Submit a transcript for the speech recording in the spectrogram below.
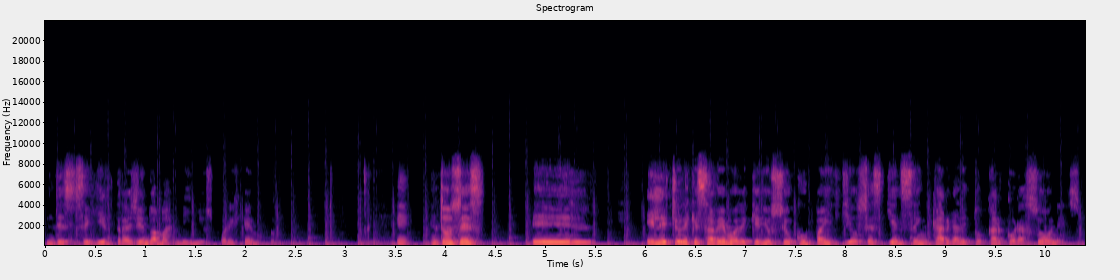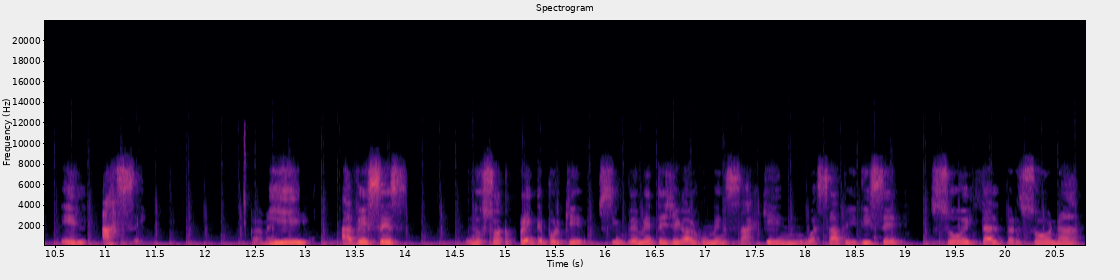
de seguir trayendo a más niños, por ejemplo. Entonces, el, hecho de que sabemos de que Dios se ocupa y Dios es quien se encarga de tocar corazones, Él hace. Y a veces nos sorprende porque simplemente llega algún mensaje en WhatsApp y dice, soy tal persona,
